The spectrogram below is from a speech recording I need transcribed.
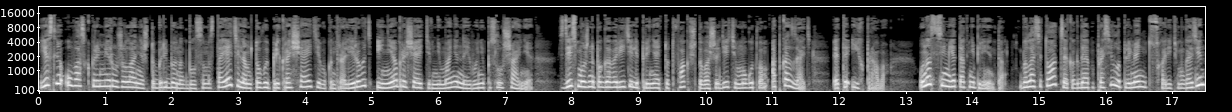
Если у вас, к примеру, желание, чтобы ребенок был самостоятельным, то вы прекращаете его контролировать и не обращаете внимания на его непослушание. Здесь можно поговорить или принять тот факт, что ваши дети могут вам отказать. Это их право. У нас в семье так не принято. Была ситуация, когда я попросила племянницу сходить в магазин,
